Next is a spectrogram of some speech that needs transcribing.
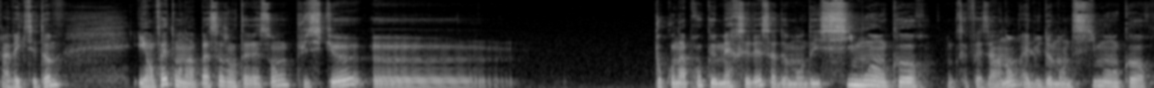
avec cet homme. Et en fait, on a un passage intéressant puisque donc on apprend que Mercedes a demandé six mois encore, donc ça faisait un an, elle lui demande six mois encore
